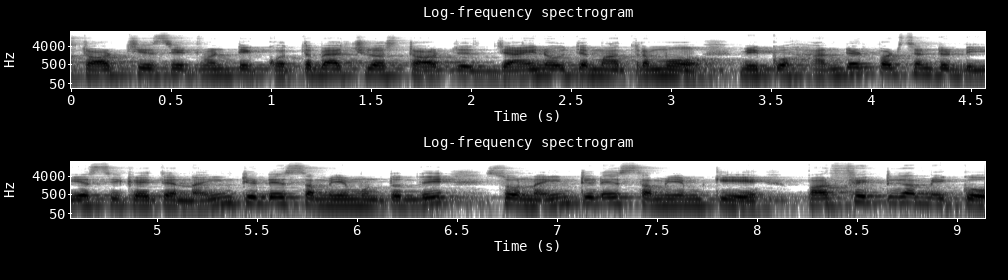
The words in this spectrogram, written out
స్టార్ట్ చేసేటువంటి కొత్త బ్యాచ్లో స్టార్ట్ జాయిన్ అయితే మాత్రము మీకు హండ్రెడ్ పర్సెంట్ డిఎస్సికి అయితే నైంటీ డేస్ సమయం ఉంటుంది. సో నైంటీ డేస్ సమయంకి పర్ఫెక్ట్గా మీకు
